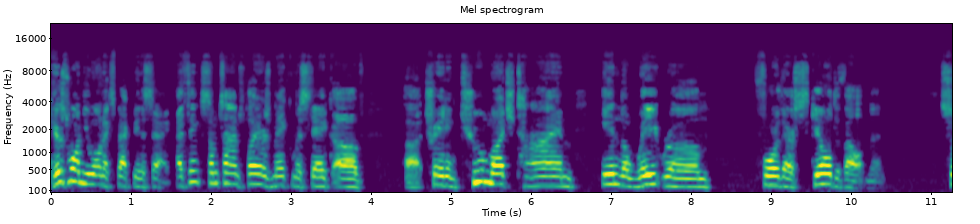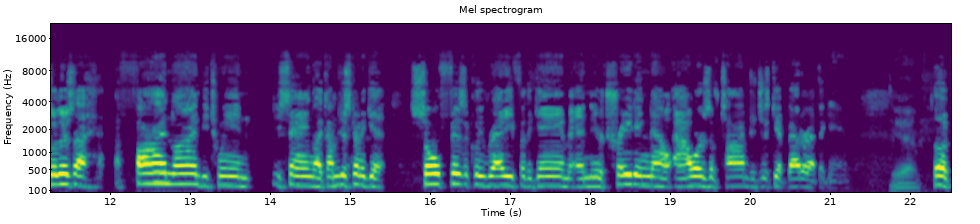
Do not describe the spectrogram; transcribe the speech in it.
Here's one you won't expect me to say. I think sometimes players make a mistake of uh, trading too much time in the weight room for their skill development. So there's a, a fine line between you saying, like, I'm just going to get so physically ready for the game, and you're trading now hours of time to just get better at the game. Yeah. Look,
